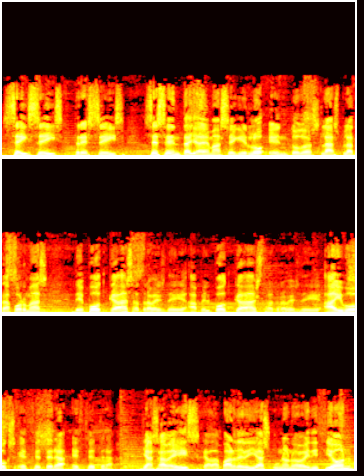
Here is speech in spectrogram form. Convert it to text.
663660 y además seguirlo en todas las plataformas de podcast, a través de Apple Podcast, a través de iBox, etcétera, etcétera. Ya sabéis, cada par de días una nueva edición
